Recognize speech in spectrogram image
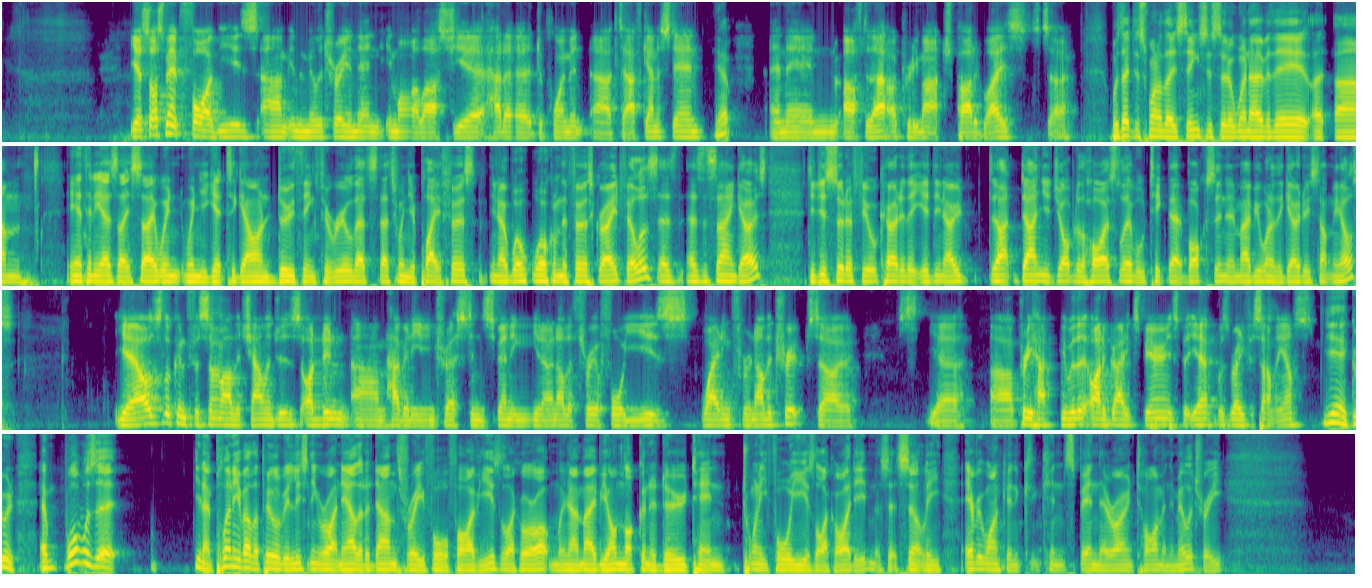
Yeah, so I spent five years um, in the military, and then in my last year had a deployment uh, to Afghanistan. Yep. And then after that, I pretty much parted ways. So was that just one of those things? Just sort of went over there, uh, um, Anthony, as they say, when when you get to go and do things for real, that's that's when you play first. You know, wel- welcome the first grade, fellas, as as the saying goes. Did you sort of feel, Cody, that you'd you know done, done your job to the highest level, tick that box, and then maybe wanted to go do something else? Yeah, I was looking for some other challenges. I didn't um, have any interest in spending, you know, another three or four years waiting for another trip. So, yeah, uh, pretty happy with it. I had a great experience, but yeah, was ready for something else. Yeah, good. And what was it? You know, plenty of other people will be listening right now that have done three, four, five years. Like, all right, you know, maybe I'm not going to do 10, 24 years like I did. Certainly, everyone can can spend their own time in the military.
